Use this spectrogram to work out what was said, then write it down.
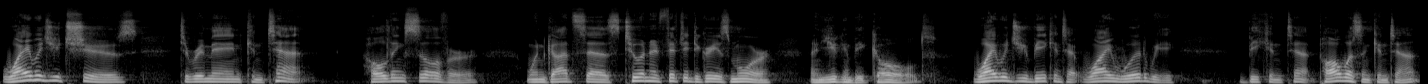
why would you choose to remain content holding silver when God says 250 degrees more and you can be gold? Why would you be content? Why would we be content? Paul wasn't content.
